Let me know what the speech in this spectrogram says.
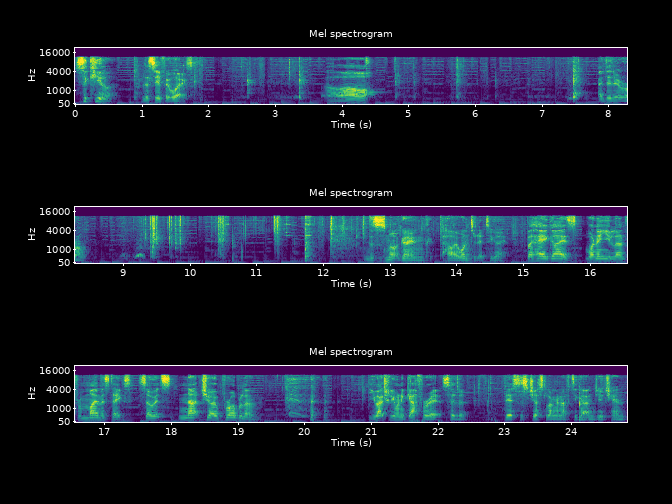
Secure. Let's see if it works. Oh. I did it wrong. This is not going how I wanted it to go. But hey guys, why don't you learn from my mistakes so it's nacho problem. you actually want to gaffer it so that this is just long enough to get under your chin,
